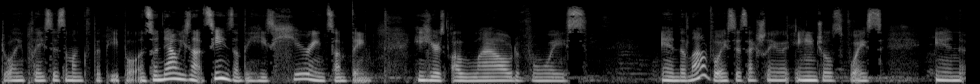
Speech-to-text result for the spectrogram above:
dwelling place is amongst the people. And so now he's not seeing something, he's hearing something. He hears a loud voice. And the loud voice is actually an angel's voice in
